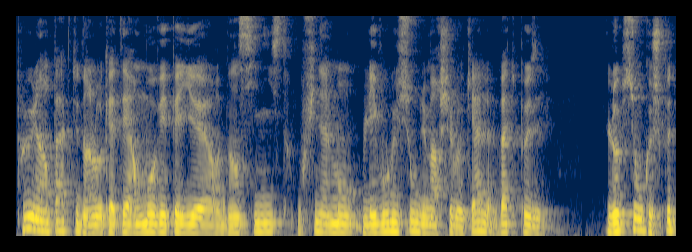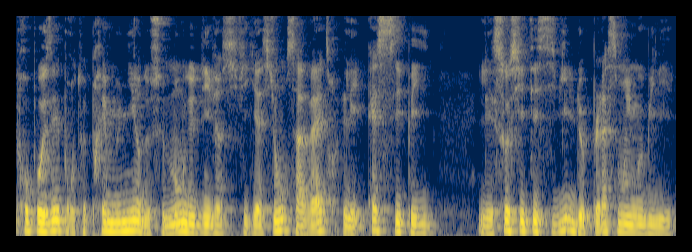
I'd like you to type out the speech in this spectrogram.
plus l'impact d'un locataire mauvais payeur, d'un sinistre ou finalement l'évolution du marché local va te peser. L'option que je peux te proposer pour te prémunir de ce manque de diversification, ça va être les SCPI, les sociétés civiles de placement immobilier.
